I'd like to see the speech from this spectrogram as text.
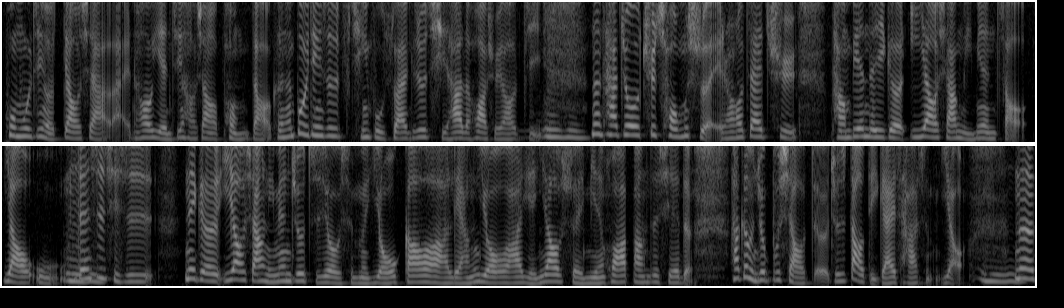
护目镜有掉下来，然后眼睛好像有碰到，可能不一定是氢氟酸，就是其他的化学药剂。嗯哼，那他就去冲水，然后再去旁边的一个医药箱里面找药物，嗯、但是其实那个医药箱里面就只有什么油膏啊、凉油啊、眼药水、棉花棒这些的，他根本就不晓得就是到底该擦什么药。嗯，那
